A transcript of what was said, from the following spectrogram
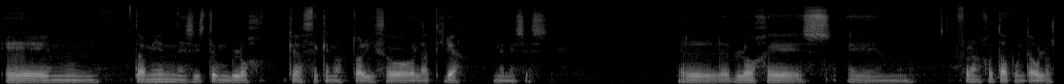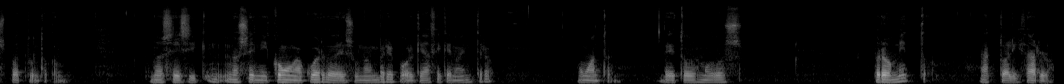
Em, también existe un blog que hace que no actualizo la tira de meses. El, blog es eh. No sé, si, no sé ni cómo me acuerdo de su nombre porque hace que no entro. Un montón. De todos modos, prometo actualizarlo.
